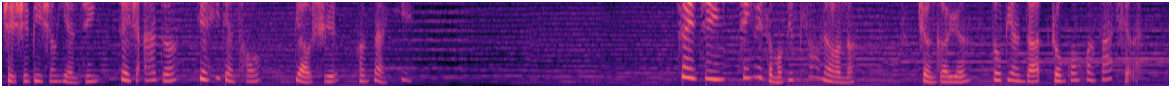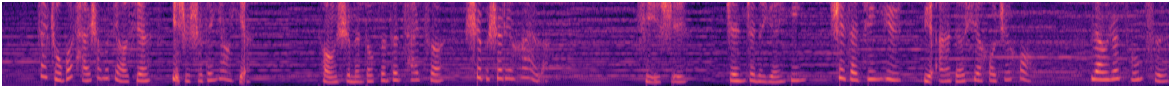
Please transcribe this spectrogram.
只是闭上眼睛对着阿德点一点头。表示很满意。最近金玉怎么变漂亮了呢？整个人都变得容光焕发起来，在主播台上的表现也是十分耀眼。同事们都纷纷猜测是不是恋爱了。其实，真正的原因是在金玉与阿德邂逅之后，两人从此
